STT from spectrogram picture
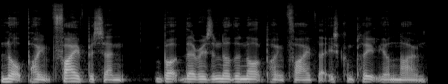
0.5%, but there is another 0.5 that is completely unknown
